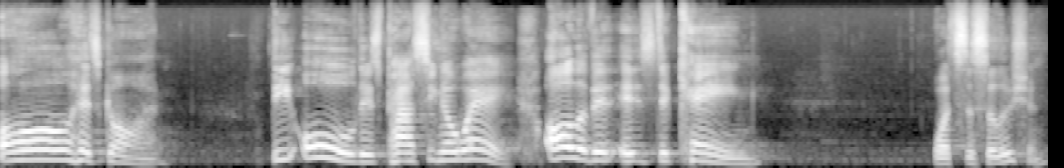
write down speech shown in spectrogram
All has gone. The old is passing away. All of it is decaying. What's the solution?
